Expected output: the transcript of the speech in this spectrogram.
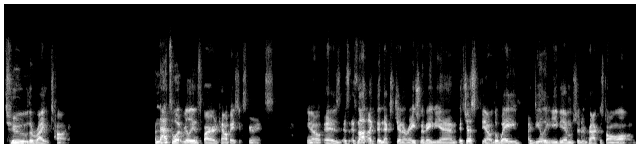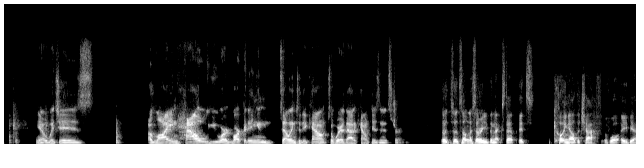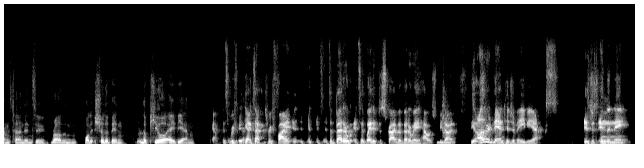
to the right time. And that's what really inspired account based experience. You know, is it's, it's not like the next generation of ABM. It's just, you know, the way ideally ABM should have been practiced all along, you know, which is align how you are marketing and selling to the account to where that account is in its journey. So, so it's not necessarily the next step. It's cutting out the chaff of what ABM's turned into rather than what it should have been, the pure ABM yeah, it's re- yeah. yeah. exactly. It's refined. It, it, it's it's a better. It's a way to describe a better way how it should be done. The other advantage of ABX is just in the name.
